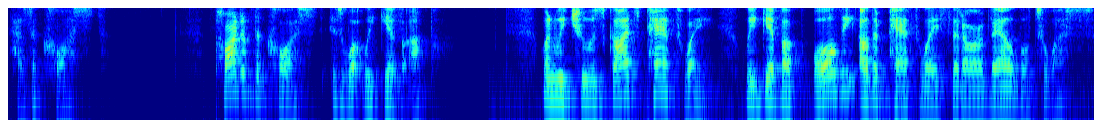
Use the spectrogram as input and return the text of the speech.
has a cost. Part of the cost is what we give up. When we choose God's pathway, we give up all the other pathways that are available to us.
